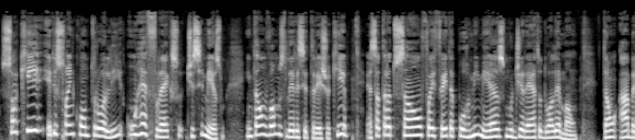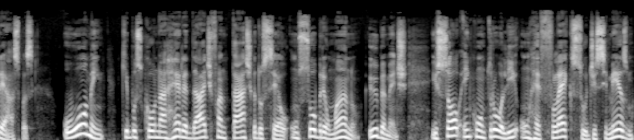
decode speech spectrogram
Só que ele só encontrou ali um reflexo de si mesmo. Então vamos ler esse trecho aqui. Essa tradução foi feita por mim mesmo, direto do alemão. Então, abre aspas. O homem que buscou na realidade fantástica do céu um sobre-humano, Übermensch, e só encontrou ali um reflexo de si mesmo,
